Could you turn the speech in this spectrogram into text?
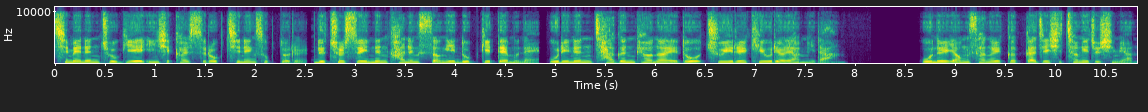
치매는 조기에 인식할수록 진행 속도를 늦출 수 있는 가능성이 높기 때문에 우리는 작은 변화에도 주의를 기울여야 합니다. 오늘 영상을 끝까지 시청해 주시면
